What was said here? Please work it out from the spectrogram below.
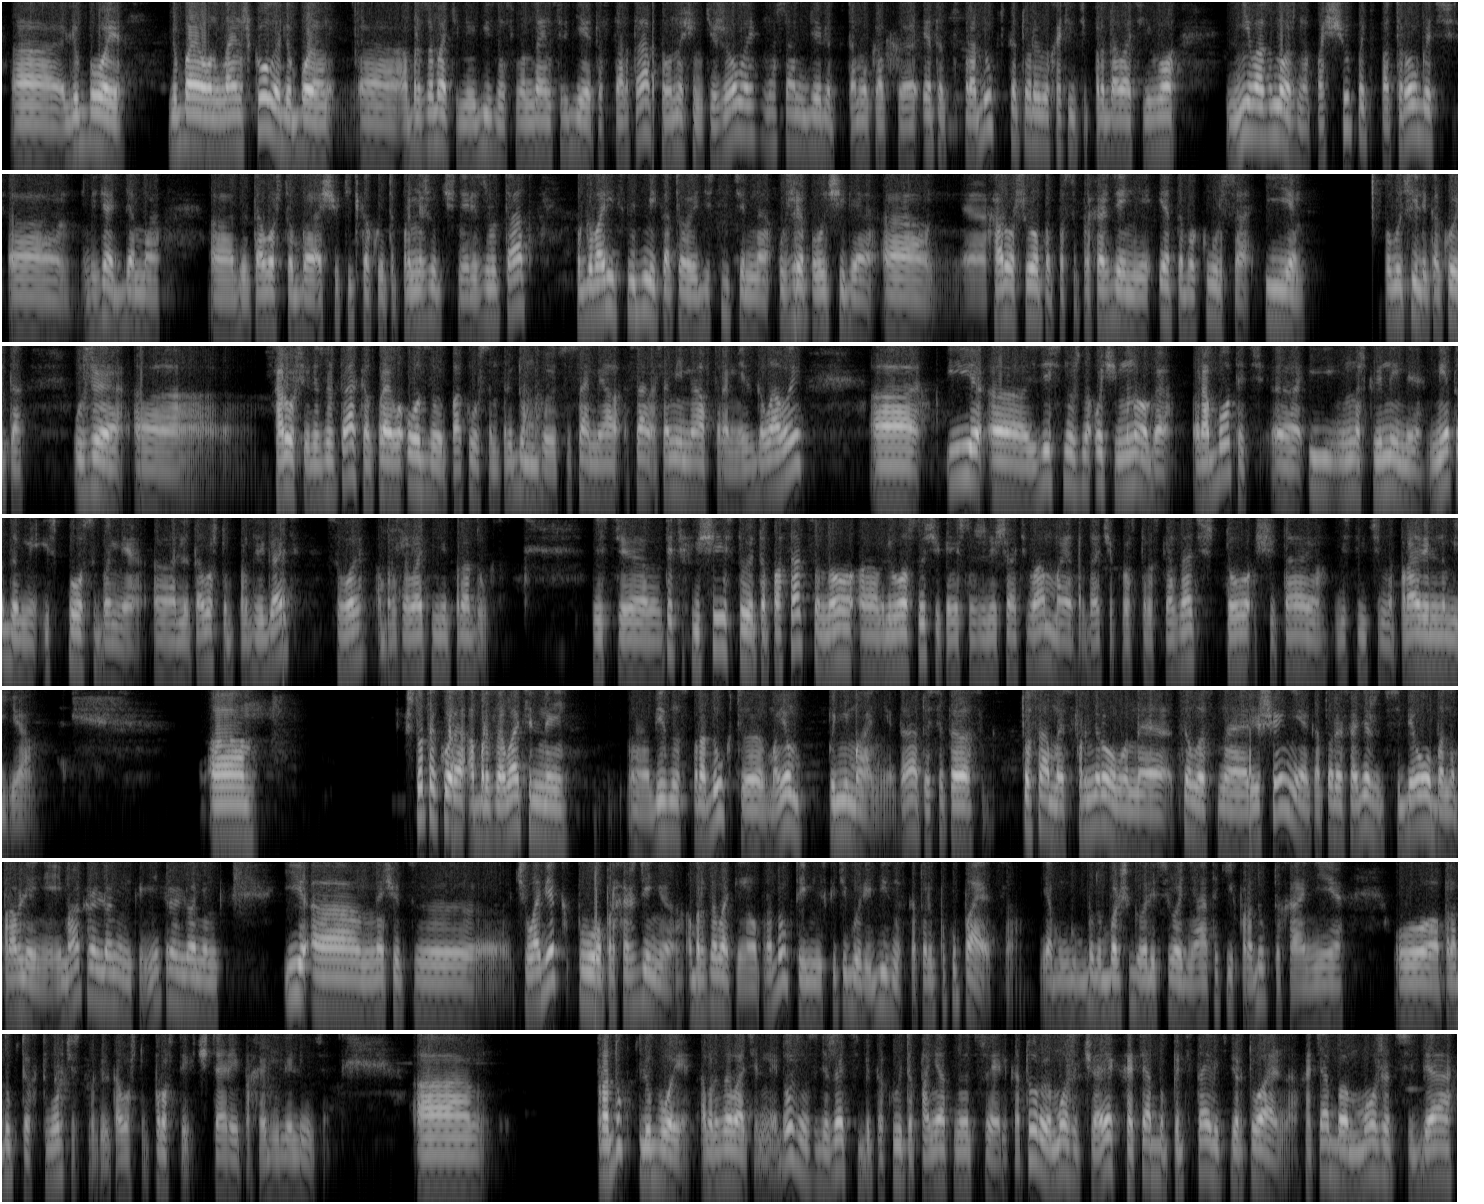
э, любой, любая онлайн-школа, любой э, образовательный бизнес в онлайн-среде – это стартап, он очень тяжелый на самом деле, потому как этот продукт, который вы хотите продавать, его невозможно пощупать, потрогать, взять демо для того, чтобы ощутить какой-то промежуточный результат, поговорить с людьми, которые действительно уже получили э, э, хороший опыт после прохождения этого курса и получили какой-то уже хороший результат. Как правило, отзывы по курсам придумываются сами, самими авторами из головы. И э, здесь нужно очень много работать э, и немножко иными методами и способами э, для того, чтобы продвигать свой образовательный продукт. То есть вот этих вещей стоит опасаться, но в любом случае, конечно же, решать вам. Моя задача просто рассказать, что считаю действительно правильным я. Э, что такое образовательный бизнес-продукт в моем понимании? Да? То есть это то самое сформированное целостное решение, которое содержит в себе оба направления, и макроленинг, и микроленинг. И а, значит, э, человек по прохождению образовательного продукта, именно из категории бизнес, который покупается, я буду больше говорить сегодня о таких продуктах, а не о продуктах творчества, для того, чтобы просто их читали и проходили люди. Продукт любой образовательный должен содержать в себе какую-то понятную цель, которую может человек хотя бы представить виртуально, хотя бы может себя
